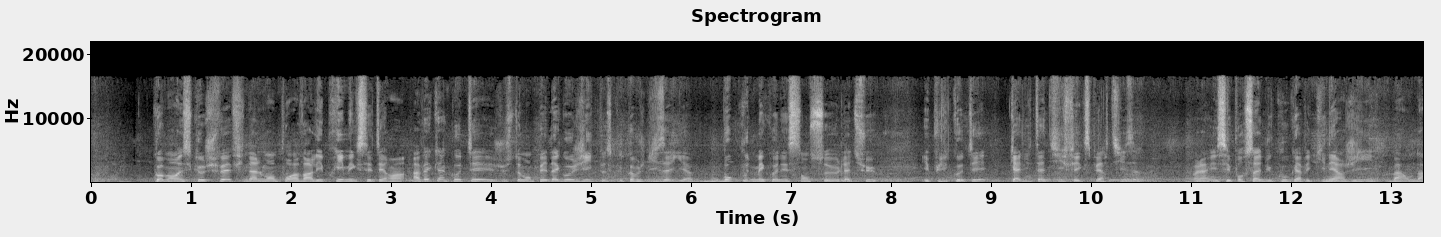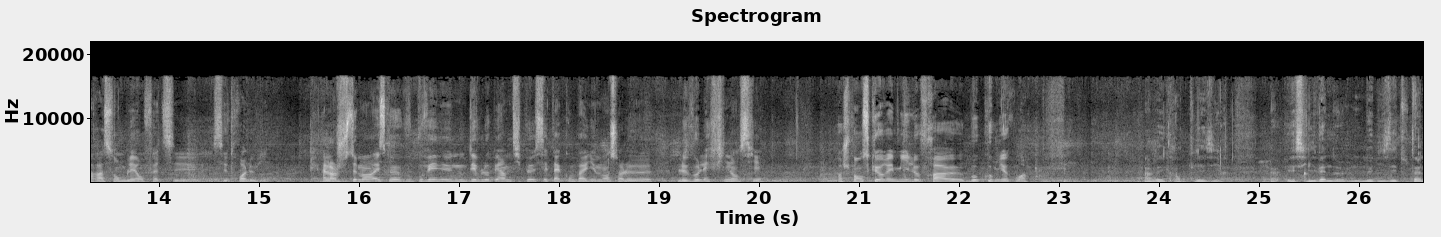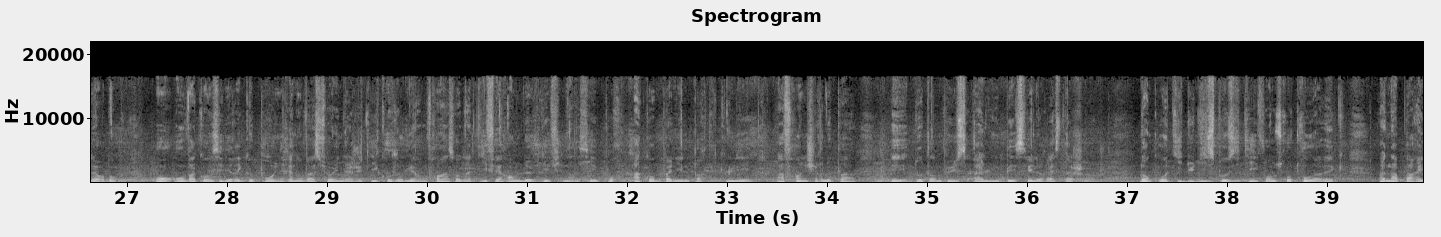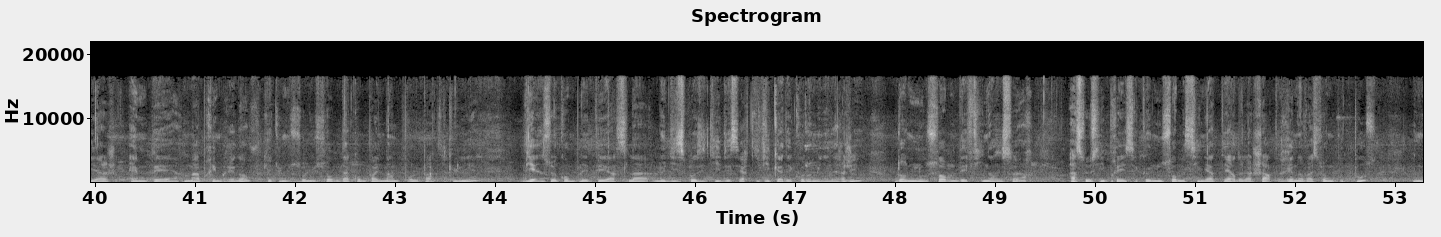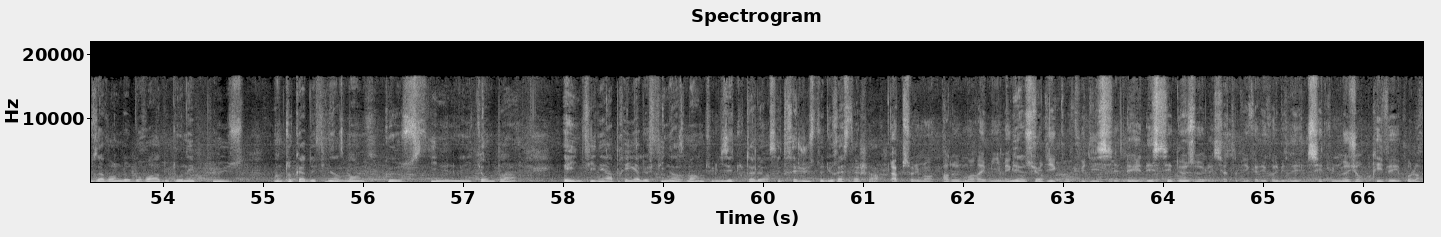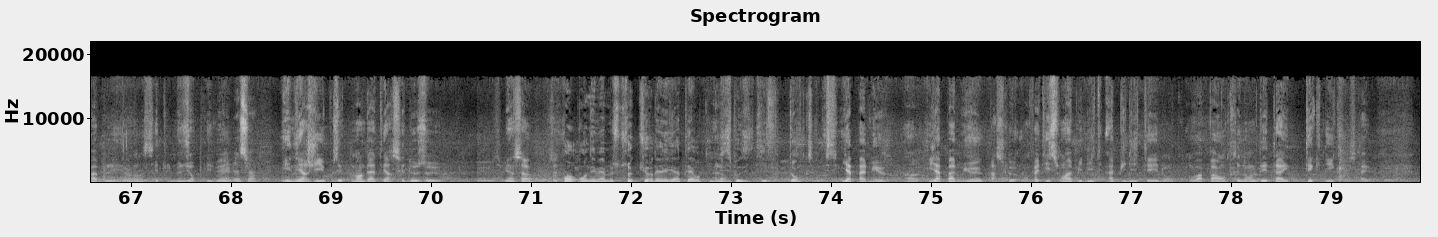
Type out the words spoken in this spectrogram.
Comment est-ce que je fais finalement pour avoir les primes, etc. Avec un côté justement pédagogique, parce que comme je disais, il y a beaucoup de méconnaissances euh, là-dessus. Et puis le côté qualitatif et expertise et c'est pour ça du coup qu'avec Énergie, bah, on a rassemblé en fait ces, trois leviers. Alors justement, est-ce que vous pouvez nous développer un petit peu cet accompagnement sur le, volet financier? Je pense que Rémi le fera euh, beaucoup mieux que moi. Avec grand plaisir. Et Sylvain le, disait tout à l'heure, on, va considérer que pour une rénovation énergétique aujourd'hui en France, on a différents leviers financiers pour accompagner le particulier à franchir le pas et d'autant plus à lui baisser le reste à charge. Donc au titre du dispositif, on se retrouve avec un appareillage MPR, ma prime Rénov, qui est une solution d'accompagnement pour le particulier. Vient se compléter à cela le dispositif des certificats d'économie d'énergie, dont nous sommes des financeurs. À ceci près, c'est que nous sommes signataires de la charte rénovation coup de pouce. Nous avons le droit de donner plus, en tout cas de financement, que si nous ne l'étions pas. Et in fine, après, il y a le financement, tu le disais tout à l'heure, c'est très juste, du reste à charge. Absolument. Pardonne-moi Rémi, mais Bien quand, sûr. Tu dis, quand tu dis c'est les, les C2E, les certificats d'économie c'est une mesure privée, il faut le rappeler. hein, c'est une mesure privée. Bien sûr. Énergie, vous êtes mandataire C2E, c'est bien ça êtes- On, est même structure délégataire au du dispositif. Donc il n'y a pas mieux. hein. Il n'y a pas mieux parce qu'en fait ils sont habili- habilités, donc on ne va pas entrer dans le détail technique, ce serait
